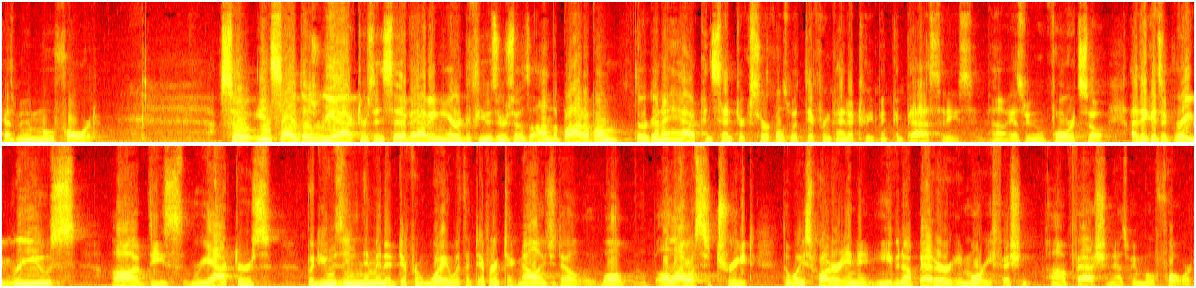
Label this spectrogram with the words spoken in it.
as we move forward. So inside those reactors, instead of having air diffusers on the bottom of them, they're going to have concentric circles with different kind of treatment capacities uh, as we move forward. So I think it's a great reuse of these reactors, but using them in a different way with a different technology that will allow us to treat the wastewater in even a better and more efficient um, fashion as we move forward.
